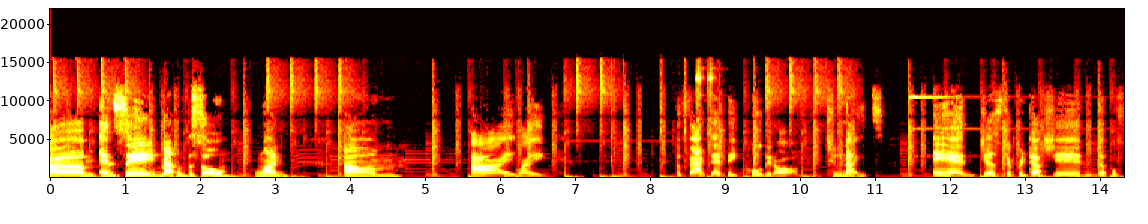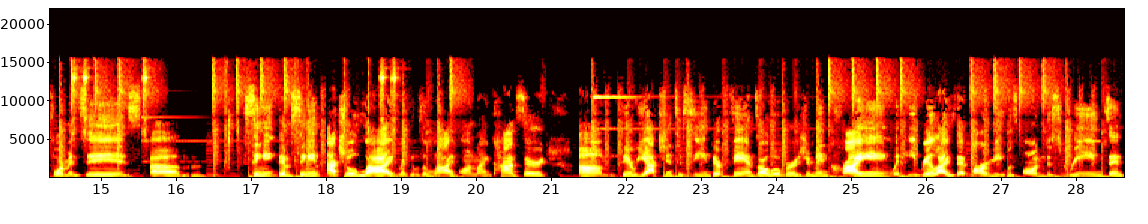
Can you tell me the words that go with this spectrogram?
um, and say Map of the Soul one. Um, I like the fact that they pulled it off two nights and just the production, the performances, um, singing them singing actual live like it was a live online concert Um, their reaction to seeing their fans all over, Jimin crying when he realized that Army was on the screens and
